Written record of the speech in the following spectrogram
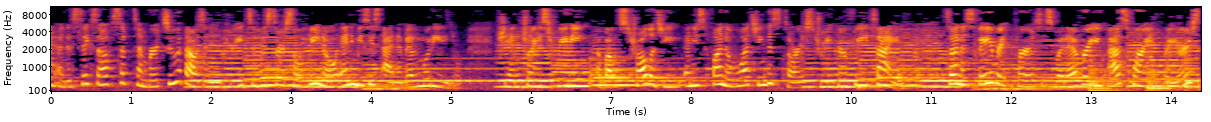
Born on the 6th of September 2003 to Mr. Salvino and Mrs. Annabel Murillo. She enjoys reading about astrology and is fond of watching the stars during her free time. Donna's favorite verse is whatever you ask for in prayers,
